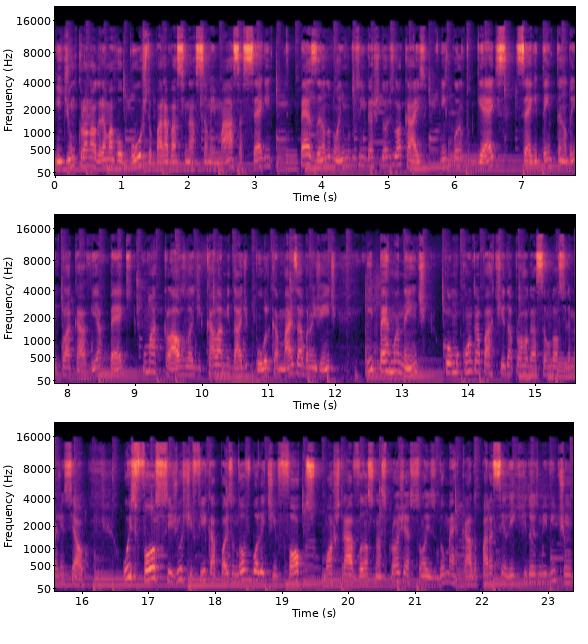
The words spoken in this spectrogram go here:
e de um cronograma robusto para a vacinação em massa seguem pesando no ânimo dos investidores locais, enquanto Guedes segue tentando emplacar via PEC uma cláusula de calamidade pública mais abrangente e permanente como contrapartida à prorrogação do auxílio emergencial. O esforço se justifica após o novo boletim Focus mostrar avanço nas projeções do mercado para a Selic de 2021,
